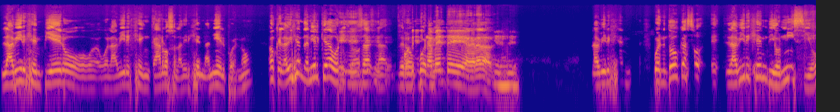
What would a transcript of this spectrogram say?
la Virgen Piero o, o la Virgen Carlos o la Virgen Daniel, pues, ¿no? Aunque la Virgen Daniel queda Sí, sí, o sea, sí, sí, la- pero bueno, agradable. La Virgen. Bueno, en todo caso, eh, la Virgen Dionisio,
